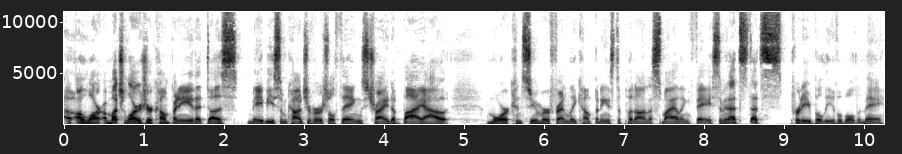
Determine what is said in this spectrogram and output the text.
a, a, lar- a much larger company that does maybe some controversial things, trying to buy out more consumer friendly companies to put on a smiling face. I mean that's that's pretty believable to me.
